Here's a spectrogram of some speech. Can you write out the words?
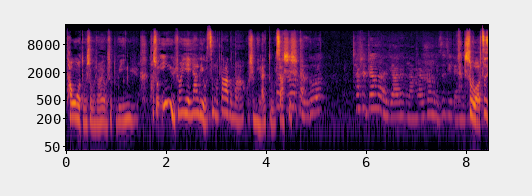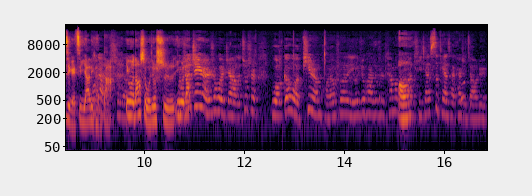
他问我读什么专业，我说读英语。他说英语专业压力有这么大的吗？我说你来读一下试试看。很多，他是真的压力很大，还是说你自己给你？是我自己给自己压力很大因为当时我就是因为当我觉得 J 人是会这样的，就是我跟我 P 人朋友说的一个句话，就是他们可能提前四天才开始焦虑，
